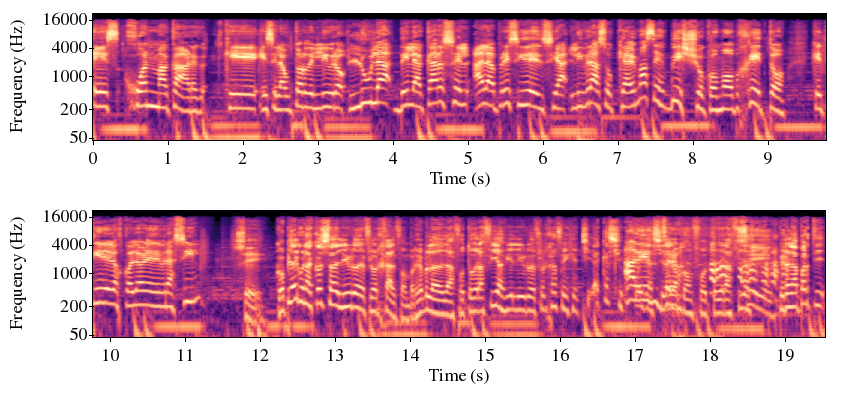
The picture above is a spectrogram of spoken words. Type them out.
Es Juan Macarg, que es el autor del libro Lula de la cárcel a la presidencia, librazo que además es bello como objeto, que tiene los colores de Brasil. Sí. Copié algunas cosas del libro de Flor Halfon. Por ejemplo, la de las fotografías, vi el libro de Flor Halfon y dije, che, acá se puede hacer algo con fotografías. Sí. Pero en la parte,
